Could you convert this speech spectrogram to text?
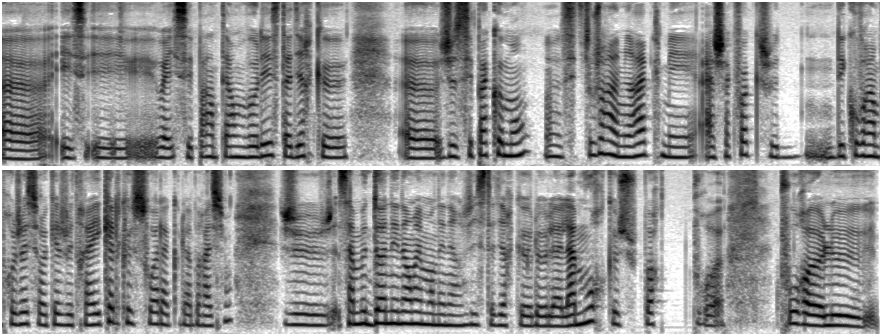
Et c'est ouais, c'est pas un terme volé, c'est-à-dire que euh, je sais pas comment, euh, c'est toujours un miracle, mais à chaque fois que je découvre un projet sur lequel je vais travailler, quelle que soit la collaboration, ça me donne énormément d'énergie. C'est-à-dire que l'amour que je porte pour, euh, pour le,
